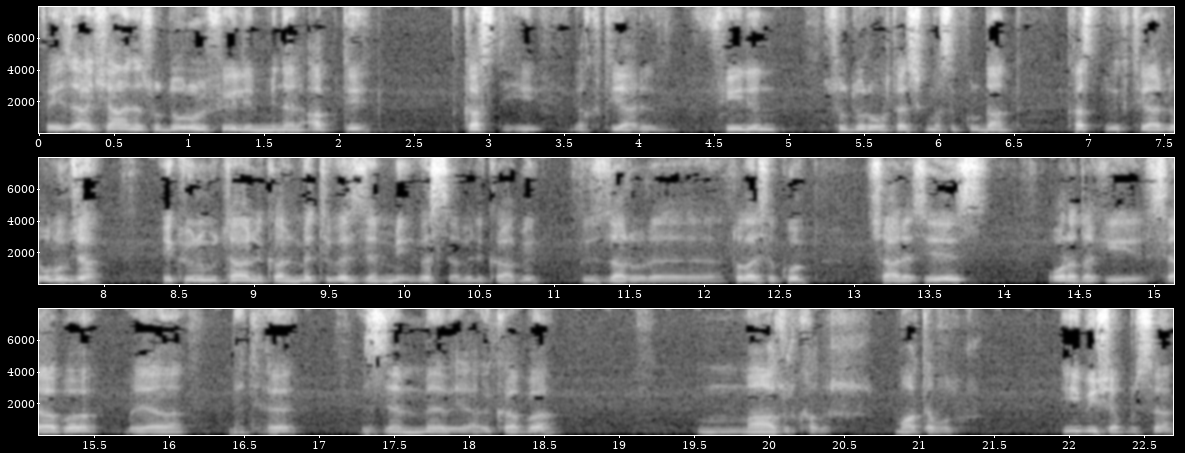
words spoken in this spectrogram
Feiza kâne sudurul fiilin minel abdi kastihi ihtiyarı fiilin suduru ortaya çıkması kuldan kast ve ihtiyarlı olunca ekûnü müteallikal meti ve zemmi ve sabeli kabi biz zarure. Dolayısıyla kul çaresiz oradaki sevaba veya methe, zemme veya ikaba mazur kalır, muhatap olur. İyi bir iş yapmışsa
